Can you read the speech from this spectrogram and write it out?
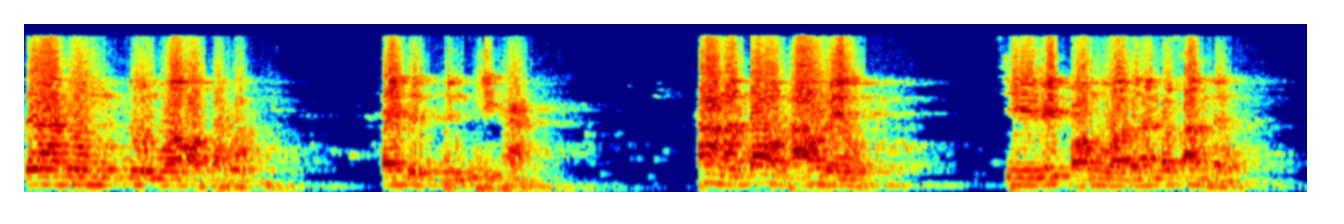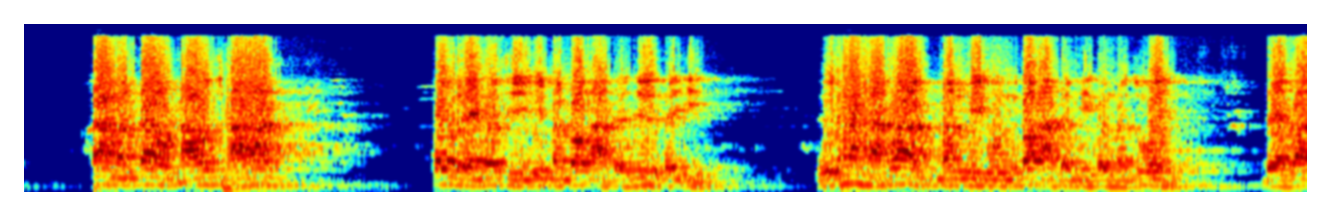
เวลาจูงจูงวัวออกจากหลักไปถึงถึงที่ข้างถ้ามันก้าวเท้าเร็ว ชีวิตของวัวตัวนั้นก็สั้นเร็ว ถ้ามันก้าวเท้าช้า ก็แสดงว่าชีวิตมันก็อาจจะยืดไปอีก หรือถ้าหากว่ามันมีบุญก็อาจจะมีคนมาช่วยแบบว่า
